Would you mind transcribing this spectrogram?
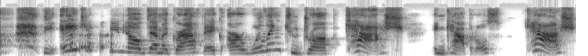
the aging female demographic are willing to drop cash in capitals cash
